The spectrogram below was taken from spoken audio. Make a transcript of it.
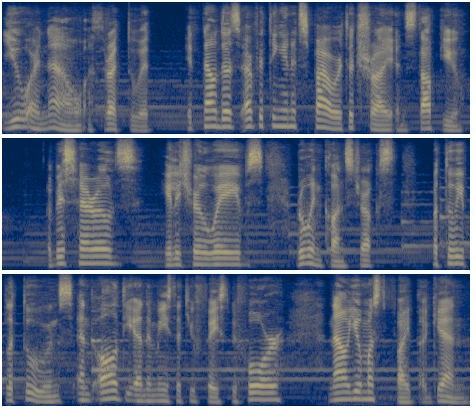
you are now a threat to it. It now does everything in its power to try and stop you. Abyss Heralds, Hilichurl Waves, Ruin Constructs, Fatui Platoons, and all the enemies that you faced before, now you must fight again.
